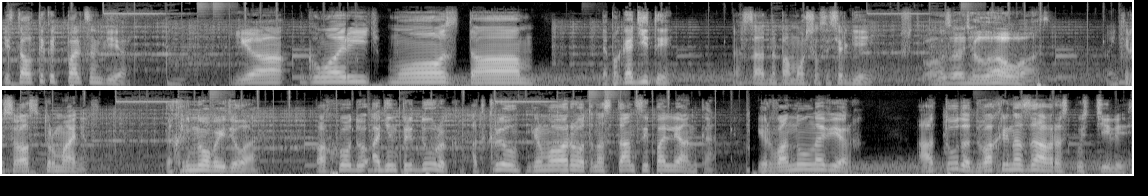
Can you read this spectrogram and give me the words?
и стал тыкать пальцем вверх. «Я говорить мост там!» «Да погоди ты!» Досадно поморщился Сергей. Что за дела у вас? Поинтересовался турманец. Да хреновые дела. Походу, один придурок открыл гермоворота на станции Полянка и рванул наверх. А оттуда два хренозавра спустились.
